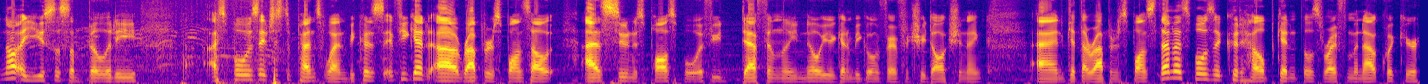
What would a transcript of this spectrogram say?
not a useless ability. I suppose it just depends when, because if you get uh, rapid response out as soon as possible, if you definitely know you're going to be going for infantry doctrine and get that rapid response, then I suppose it could help get those riflemen out quicker.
